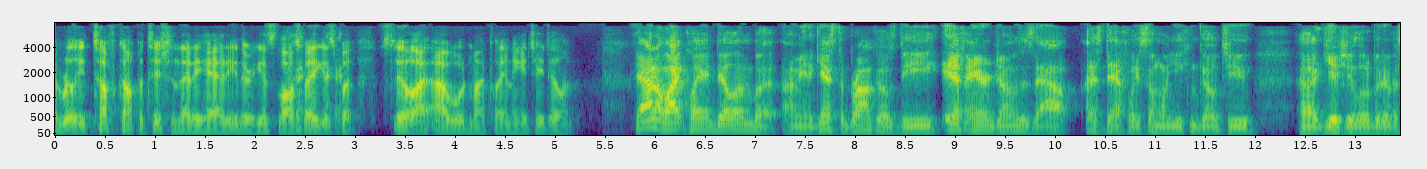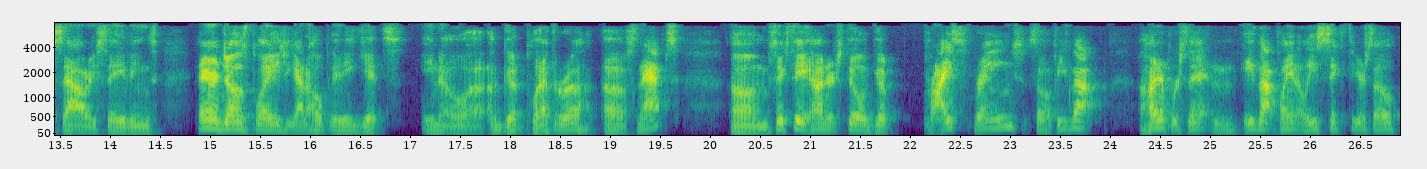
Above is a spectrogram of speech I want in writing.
really tough competition that he had either against Las Vegas, but still, I, I wouldn't mind playing AJ Dillon. Yeah, I don't like playing Dillon, but I mean, against the Broncos D, if Aaron Jones is out, that's definitely someone you can go to. Uh, gives you a little bit of a salary savings. Aaron Jones plays, you got to hope that he gets, you know, a, a good plethora of snaps. Um, 6,800 still a good price range. So if he's not 100% and he's not playing at least 60 or so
